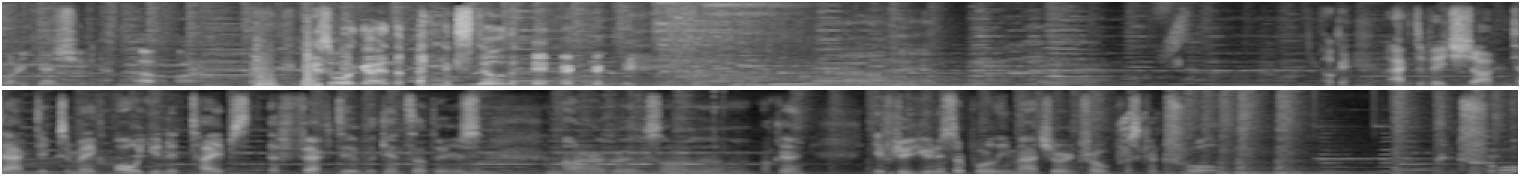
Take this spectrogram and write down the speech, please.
what are you guys shooting at? Oh, alright. There's one guy in the back still there. Okay, activate shock tactic to make all unit types effective against others. Alright, go- so- Okay. If your units are poorly matched, you're in trouble. Press control. Control.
